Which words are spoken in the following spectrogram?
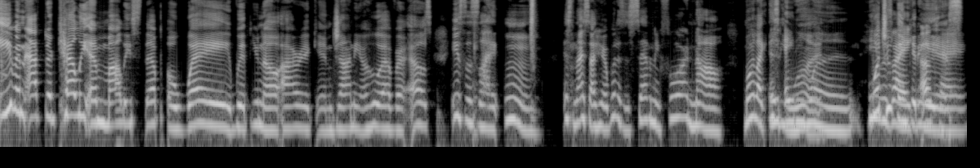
even after Kelly and Molly step away with, you know, Arik and Johnny or whoever else, Issa's like, mm, it's nice out here. What is it, 74? No, more like It's 81. 81. What you think like, it is?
